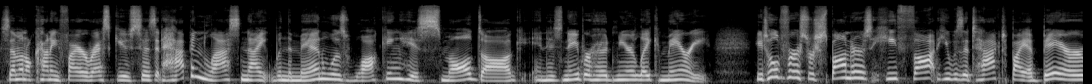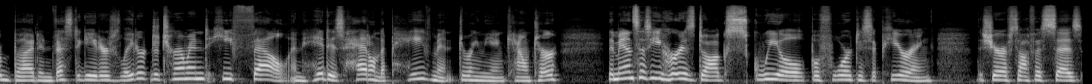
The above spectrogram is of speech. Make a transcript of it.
Seminole County Fire Rescue says it happened last night when the man was walking his small dog in his neighborhood near Lake Mary. He told first responders he thought he was attacked by a bear, but investigators later determined he fell and hit his head on the pavement during the encounter. The man says he heard his dog squeal before disappearing. The sheriff's office says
